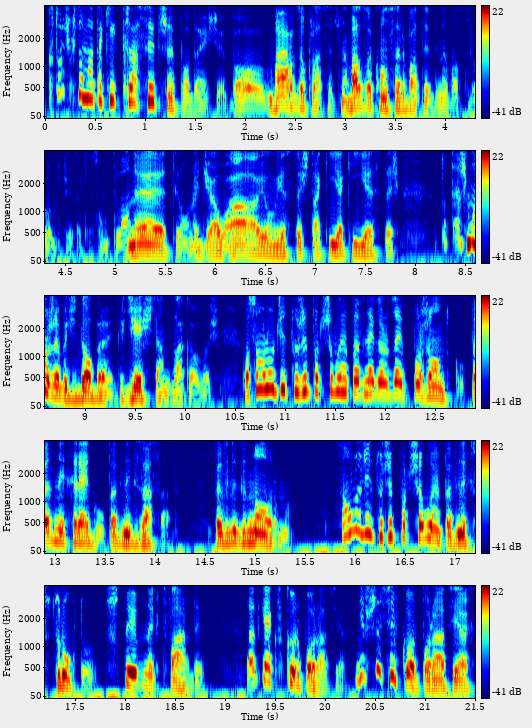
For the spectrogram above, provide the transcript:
Ktoś, kto ma takie klasyczne podejście, bo bardzo klasyczne, bardzo konserwatywne w astrologii, czyli takie są planety, one działają, jesteś taki, jaki jesteś, to też może być dobre gdzieś tam dla kogoś. Bo są ludzie, którzy potrzebują pewnego rodzaju porządku, pewnych reguł, pewnych zasad, pewnych norm. Są ludzie, którzy potrzebują pewnych struktur, sztywnych, twardych. Tak jak w korporacjach. Nie wszyscy w korporacjach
